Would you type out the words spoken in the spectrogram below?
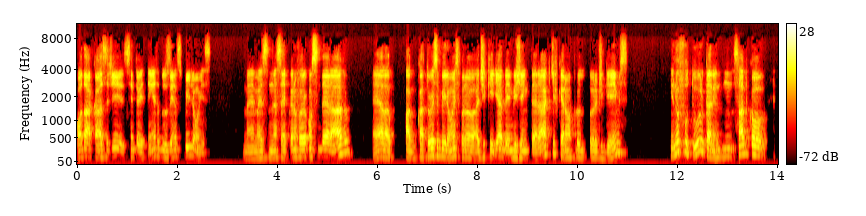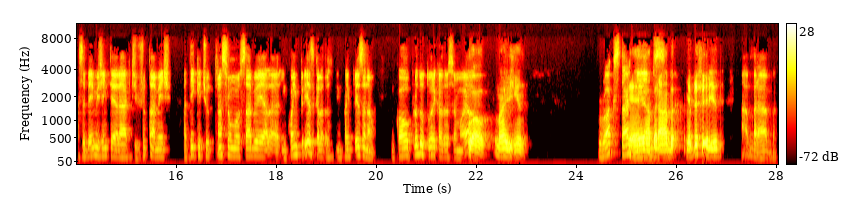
roda a casa de 180, 200 bilhões. Né? Mas nessa época um valor considerável. Ela pagou 14 bilhões para adquirir a BMG Interactive, que era uma produtora de games. E no futuro, cara, sabe qual essa BMG Interactive, juntamente a Take-Two transformou, sabe ela em qual empresa que ela em qual empresa não, em qual produtora que ela transformou ela? Qual? Imagina. Rockstar É a braba, minha preferida. A braba.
